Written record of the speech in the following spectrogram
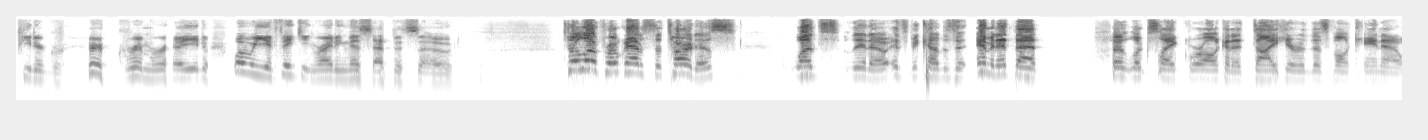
Peter Gr- Grimwade. What were you thinking writing this episode? Turlough programs the TARDIS once, you know, it becomes imminent that it looks like we're all going to die here in this volcano.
